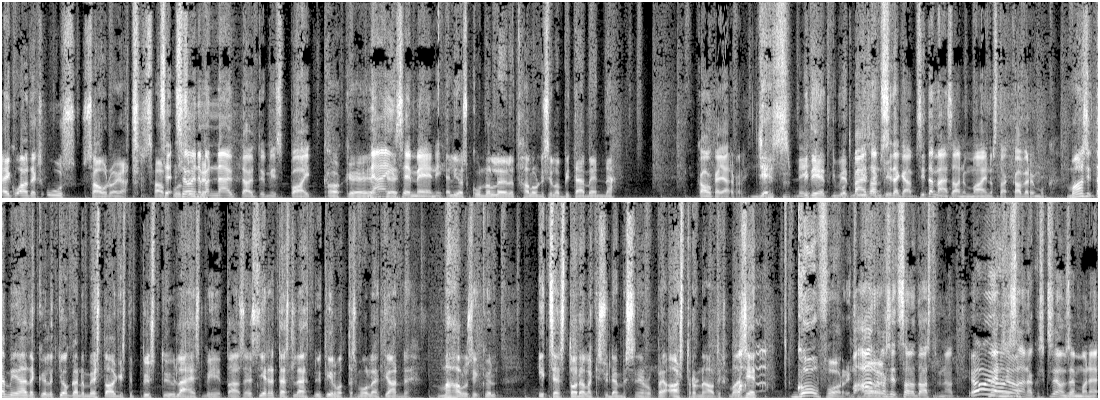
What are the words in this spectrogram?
Ei kun anteeksi, uus saunojat saapuu Se, se on sinne. enemmän näyttäytymispaikka. Okei, Näin okei. se meni. Eli jos kunnon löylyt haluaa, niin silloin pitää mennä. Kaukajärvellä. Yes, niin. piti hetki miettiä. mä en saanut sitäkään, sitä mä en saanut mainostaa kaverin mukaan. Mä oon sitä mieltä kyllä, että jokainen meistä oikeasti pystyy lähes mihin taas. Jos Jere tästä nyt ilmoittaisi mulle, että Janne, mä halusin kyllä itse asiassa todellakin sydämessäni rupea astronautiksi. Mä olisin, että Go for it. Mä arvasin, että sanot astronautti. Joo, Mä joo, en joo. sanoa, koska se on semmonen...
